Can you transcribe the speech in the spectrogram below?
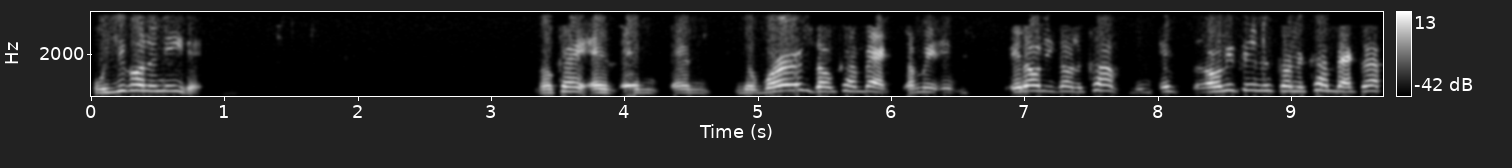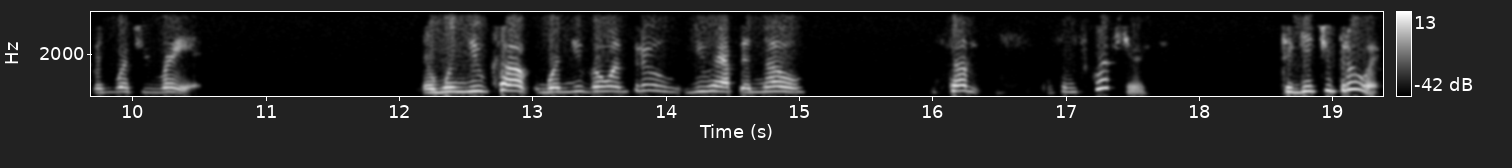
when you're going to need it. Okay, and and and the words don't come back. I mean, it, it only going to come. It's the only thing that's going to come back up is what you read. And when you come, when you're going through, you have to know some some scriptures to get you through it.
